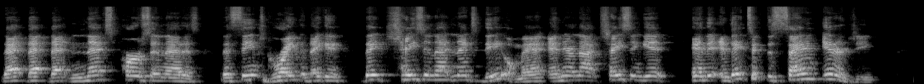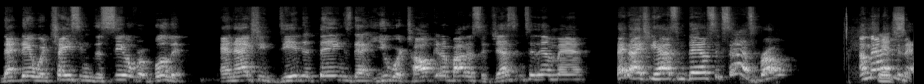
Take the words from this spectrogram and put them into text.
that that that next person that is that seems great that they can they chasing that next deal, man, and they're not chasing it And if they took the same energy that they were chasing the silver bullet and actually did the things that you were talking about or suggesting to them, man, they'd actually have some damn success, bro. Imagine that.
